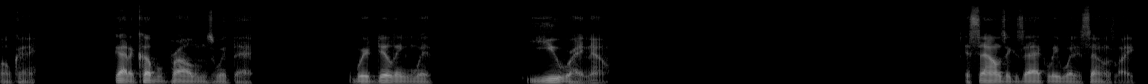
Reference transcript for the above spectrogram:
Okay, got a couple problems with that. We're dealing with you right now. It sounds exactly what it sounds like.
